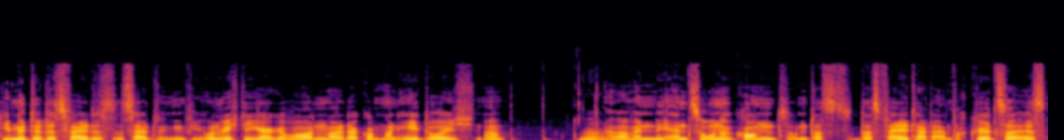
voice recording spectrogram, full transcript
die Mitte des Feldes ist halt irgendwie unwichtiger geworden, weil da kommt man eh durch, ne? Ja. Aber wenn die Endzone kommt und das, das Feld halt einfach kürzer ist,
